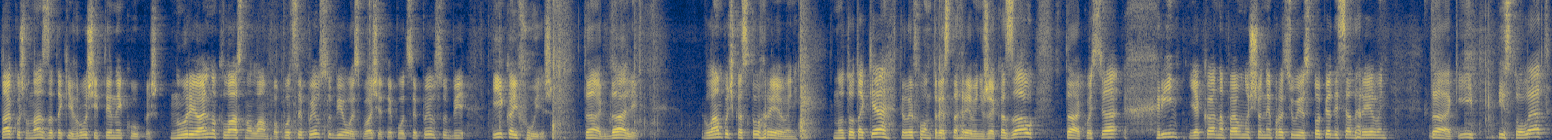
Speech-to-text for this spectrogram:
Також в нас за такі гроші ти не купиш. Ну, реально класна лампа. Поцепив собі, ось, бачите, поцепив собі і кайфуєш. Так, далі. Лампочка 100 гривень. Ну то таке, телефон 300 гривень вже казав. Так, ось ця хрінь, яка напевно що не працює, 150 гривень. Так, і пістолет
